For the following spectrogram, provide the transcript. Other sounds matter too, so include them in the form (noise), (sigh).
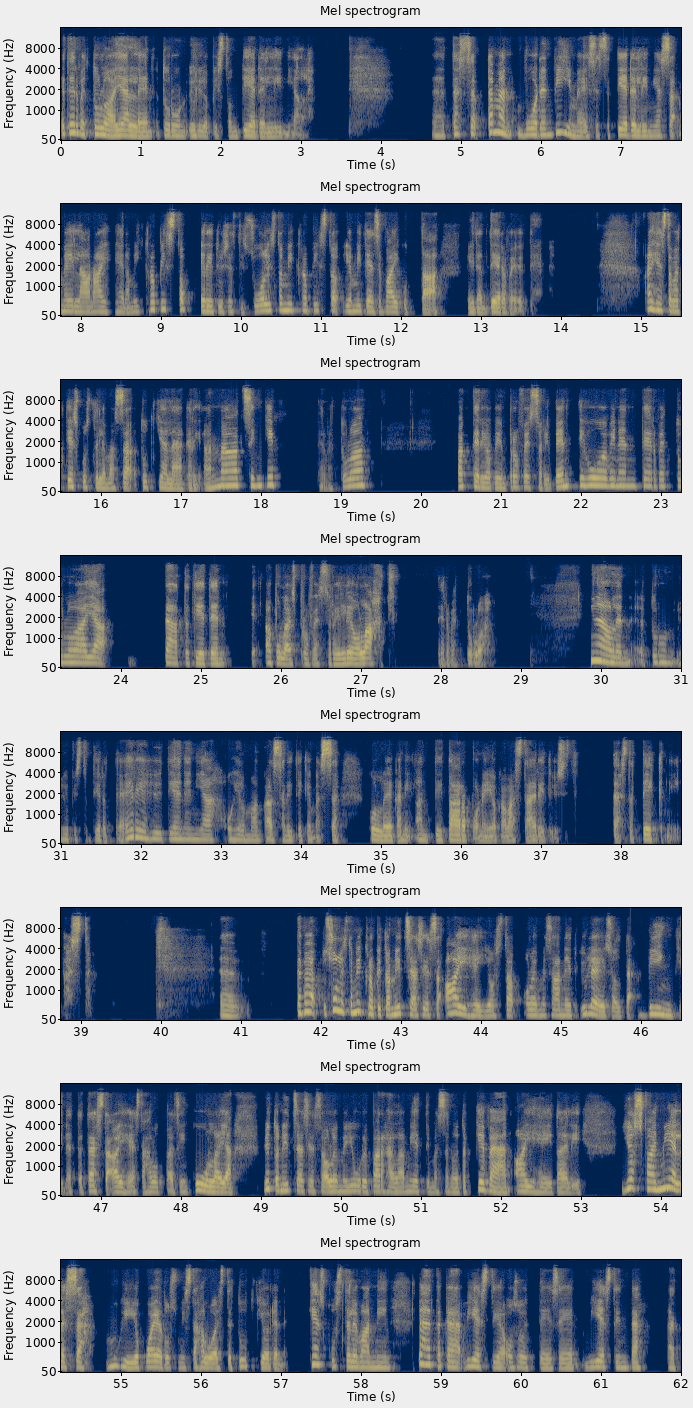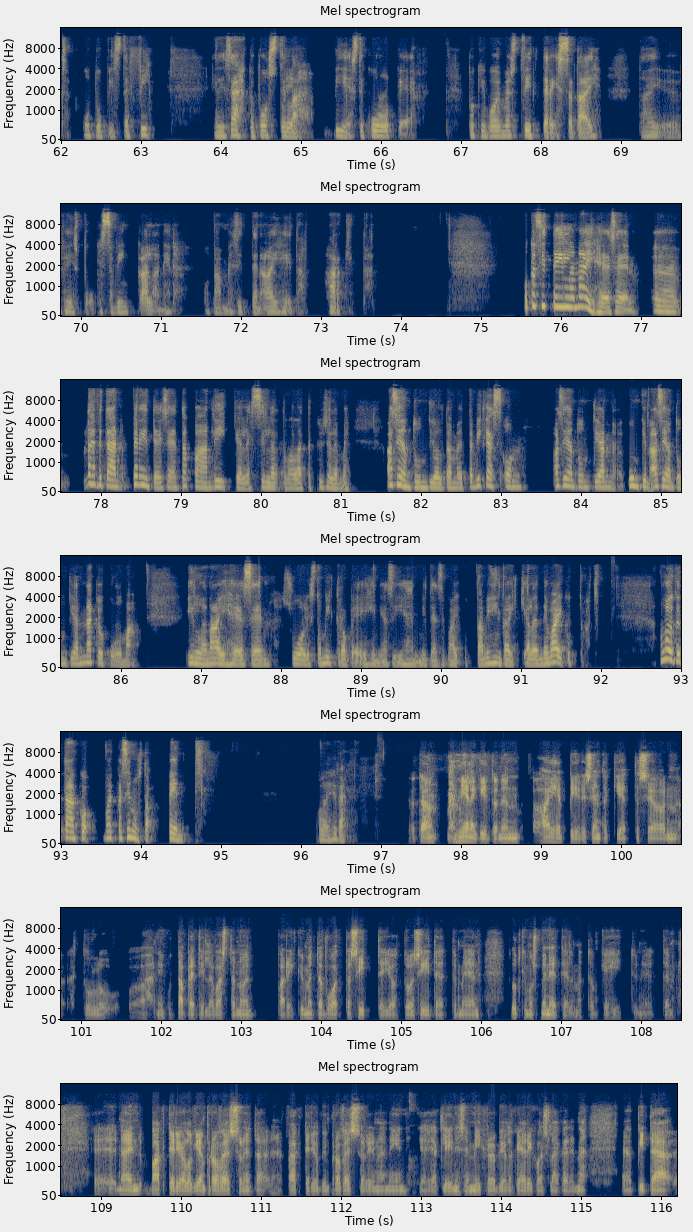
ja tervetuloa jälleen Turun yliopiston tiedelinjalle. Tässä tämän vuoden viimeisessä tiedelinjassa meillä on aiheena mikrobisto, erityisesti suolistomikrobisto ja miten se vaikuttaa meidän terveyteemme. Aiheesta ovat keskustelemassa tutkijalääkäri Anna Atsinki, tervetuloa. Bakteriopin professori Pentti Huovinen, tervetuloa. Ja daatatieteen apulaisprofessori Leo Lahti, tervetuloa. Minä olen Turun yliopiston tiedottaja Erja Hyytiäinen ja ohjelmaan kanssani tekemässä kollegani Antti Tarponen, joka vastaa erityisesti tästä tekniikasta. Tämä suolistomikrobit on itse asiassa aihe, josta olemme saaneet yleisöltä vinkin, että tästä aiheesta haluttaisiin kuulla. Ja nyt on itse asiassa olemme juuri parhaillaan miettimässä noita kevään aiheita. Eli jos vain mielessä muhii joku ajatus, mistä haluaisitte tutkijoiden keskustelevan, niin lähettäkää viestiä osoitteeseen viestintä at utu.fi, eli sähköpostilla viesti kulkee. Toki voi myös Twitterissä tai, tai Facebookissa vinkkailla, niin otamme sitten aiheita harkintaan. Mutta sitten illan aiheeseen. Lähdetään perinteiseen tapaan liikkeelle sillä tavalla, että kyselemme asiantuntijoiltamme, että mikä on asiantuntijan, kunkin asiantuntijan näkökulma illan aiheeseen suolistomikrobeihin ja siihen, miten se vaikuttaa, mihin kaikkialle ne vaikuttavat. Aloitetaanko vaikka sinusta, Pentti? Ole hyvä. Tämä on mielenkiintoinen aihepiiri sen takia, että se on tullut äh, niin kuin tapetille vasta noin parikymmentä vuotta sitten johtuen siitä, että meidän tutkimusmenetelmät on kehittyneet. Eh, näin bakteriologian professorina, bakteriopin professorina niin, ja, ja kliinisen mikrobiologian erikoislääkärinä eh, pitää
